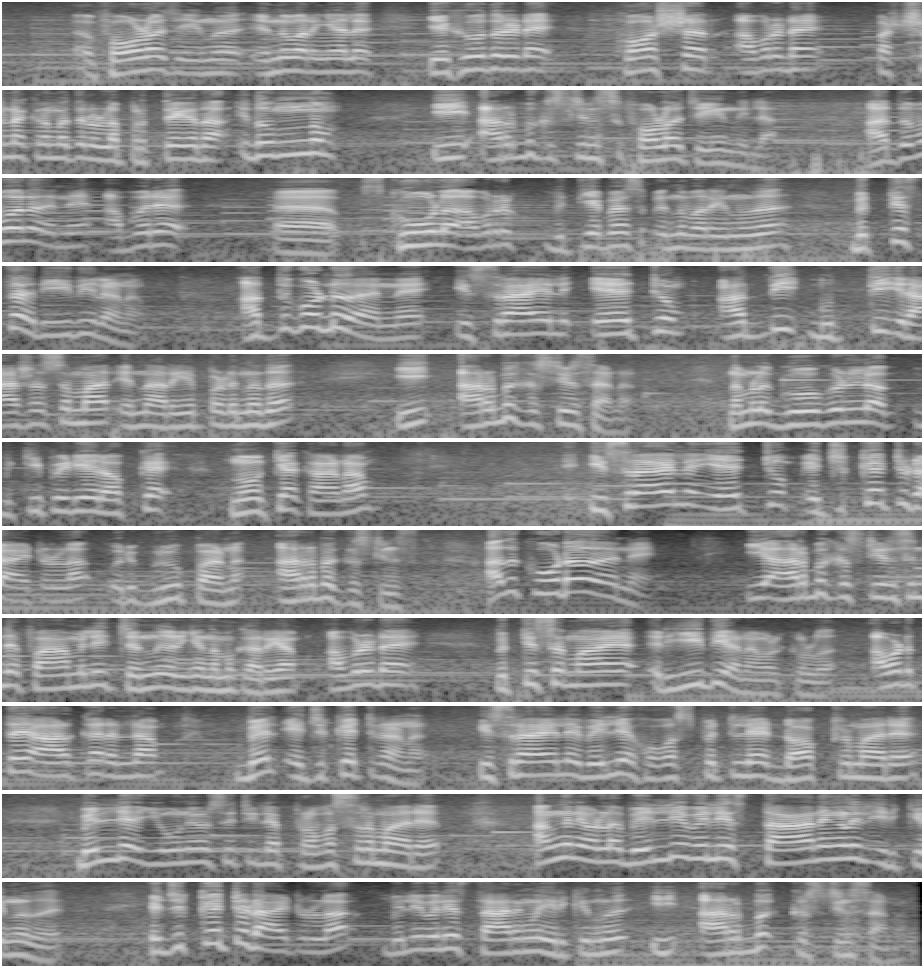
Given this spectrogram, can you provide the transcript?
ഫോളോ ചെയ്യുന്നത്. എന്ന് പറഞ്ഞാൽ യഹൂദരുടെ കോഷർ അവരുടെ ഭക്ഷണക്രമത്തിലുള്ള പ്രത്യേകത ഇതൊന്നും ഈ അറബ് ക്രിസ്ത്യൻസ് ഫോളോ ചെയ്യുന്നില്ല. അതുപോലെ തന്നെ അവർ സ്കൂൾ അവരുടെ വിദ്യാഭ്യാസം എന്ന് പറയുന്നത് വ്യത്യസ്ത രീതിയിലാണ്. അതുകൊണ്ട് തന്നെ ഇസ്രായേൽ ഏറ്റവും അതിബുദ്ധി രാക്ഷസന്മാർ എന്നറിയപ്പെടുന്നത് ഈ അറബ് ക്രിസ്ത്യൻസാണ് നമ്മൾ ഗൂഗിളിലോ വിക്കിപീഡിയയിലോ ഒക്കെ നോക്കിയാൽ കാണാം. ഇസ്രായേലിലെ ഏറ്റവും എഡ്യൂക്കേറ്റഡ് ആയിട്ടുള്ള ഒരു ഗ്രൂപ്പാണ് അറബ് ക്രിസ്ത്യൻസ്. അത് കൂടാതെ തന്നെ ഈ അറബ് ക്രിസ്ത്യൻസിന്റെ ഫാമിലി ചെന്ന് കഴിഞ്ഞാൽ നമുക്കറിയാം അവരുടെ വ്യത്യസ്തമായ രീതിയാണ് അവർക്കുള്ളത്. അവിടുത്തെ ആൾക്കാരെല്ലാം വെൽ എഡ്യൂക്കേറ്റഡ് ആണ്. ഇസ്രായേലിലെ വലിയ ഹോസ്പിറ്റലിലെ ഡോക്ടർമാർ വലിയ യൂണിവേഴ്സിറ്റിയിലെ പ്രൊഫസർമാർ അങ്ങനെയുള്ള വലിയ വലിയ സ്ഥാനങ്ങളിൽ ഇരിക്കുന്നത് എഡ്യൂക്കേറ്റഡ് ആയിട്ടുള്ള വലിയ വലിയ സ്ഥാനങ്ങളിൽ ഇരിക്കുന്നത് ഈ അറബ് ക്രിസ്ത്യൻസ് ആണ്.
